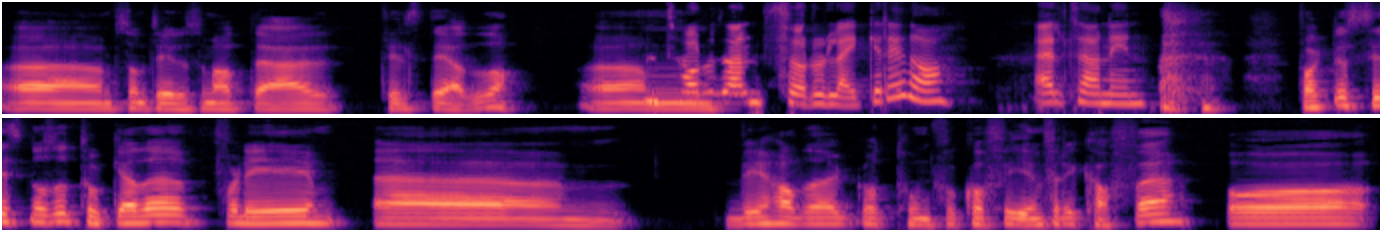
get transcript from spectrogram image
uh, samtidig som at jeg er til stede, da. Um, tar du den før du legger deg, da? L-ternin? Faktisk sist nå så tok jeg det fordi eh, vi hadde gått tom for koffeinfri kaffe, og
